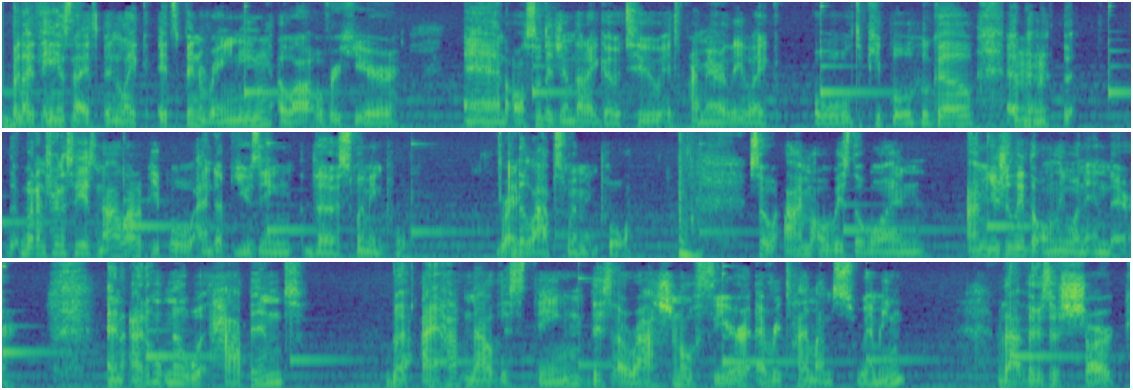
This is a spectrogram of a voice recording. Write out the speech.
But the thing is that it's been like it's been raining a lot over here, and also the gym that I go to, it's primarily like old people who go. Uh, Mhm. uh, What I'm trying to say is not a lot of people end up using the swimming pool, Right. the lap swimming pool. So I'm always the one. I'm usually the only one in there, and I don't know what happened. But I have now this thing, this irrational fear every time I'm swimming that there's a shark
